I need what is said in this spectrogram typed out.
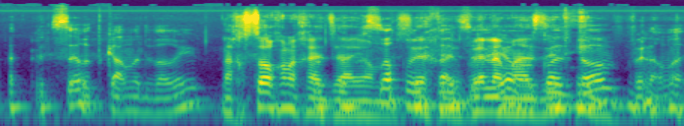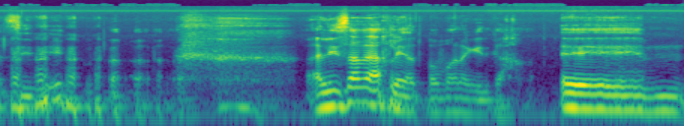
נעשה עוד כמה דברים. נחסוך לך את זה היום, נחסוך לך את זה היום, הכל. טוב, ולמאזינים. אני שמח להיות פה, בוא נגיד ככה. אמ,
